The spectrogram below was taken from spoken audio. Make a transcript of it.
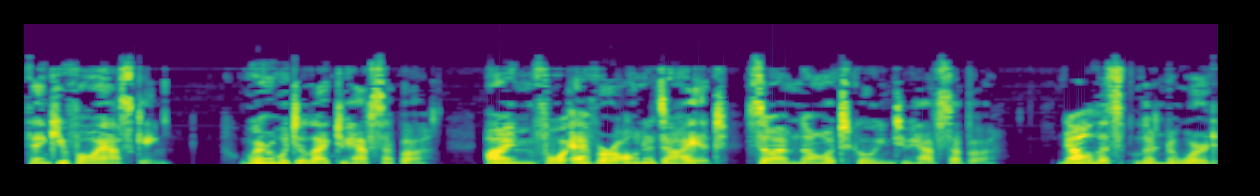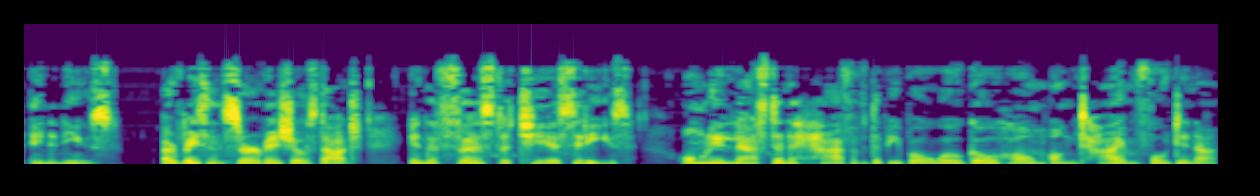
Thank you for asking. Where would you like to have supper? I'm forever on a diet, so I'm not going to have supper. Now let's learn the word in the news. A recent survey shows that in the first tier cities, only less than half of the people will go home on time for dinner.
